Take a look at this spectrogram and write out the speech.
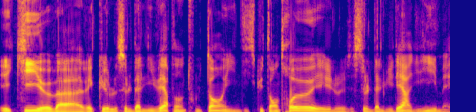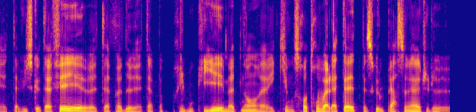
et qui, euh, bah, avec le soldat de l'hiver, pendant tout le temps, ils discutent entre eux et le soldat de l'hiver dit mais t'as vu ce que t'as fait, t'as pas, de- t'as pas pris le bouclier maintenant avec qui on se retrouve à la tête parce que le personnage, le,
